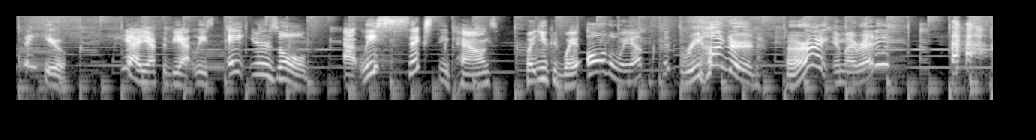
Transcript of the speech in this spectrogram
Thank you. Yeah, you have to be at least eight years old, at least 60 pounds, but you could weigh all the way up to 300. All right, am I ready?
